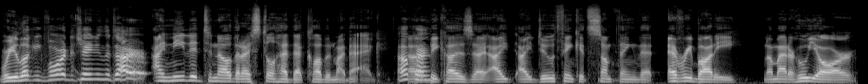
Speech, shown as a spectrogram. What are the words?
were you looking forward to changing the tire? I needed to know that I still had that club in my bag. uh, Okay. because I, I, I do think it's something that everybody, no matter who you are,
